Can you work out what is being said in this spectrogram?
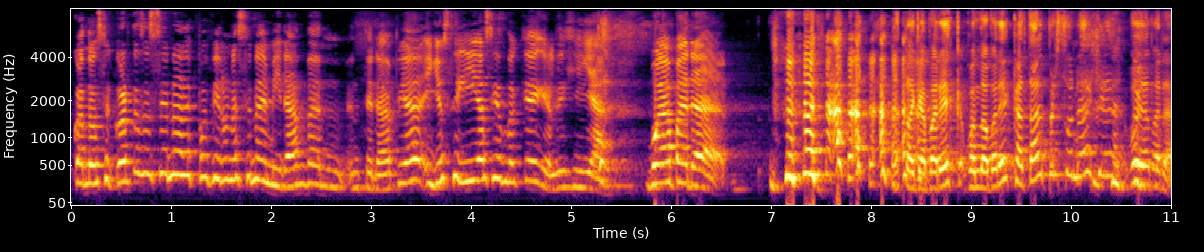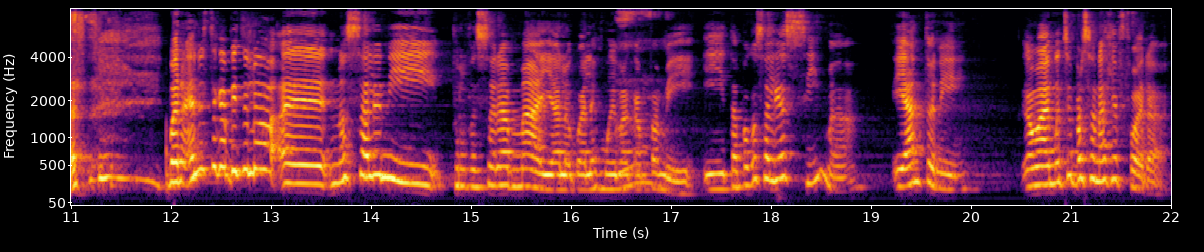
cuando se corta esa escena, después viene una escena de Miranda en, en terapia y yo seguía haciendo Kegel. Dije, ya, voy a parar. Hasta que aparezca, cuando aparezca tal personaje, voy a parar. Bueno, en este capítulo eh, no sale ni profesora Maya, lo cual es muy bacán para mí. Y tampoco salía Sima y Anthony. Como hay muchos personajes fuera.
